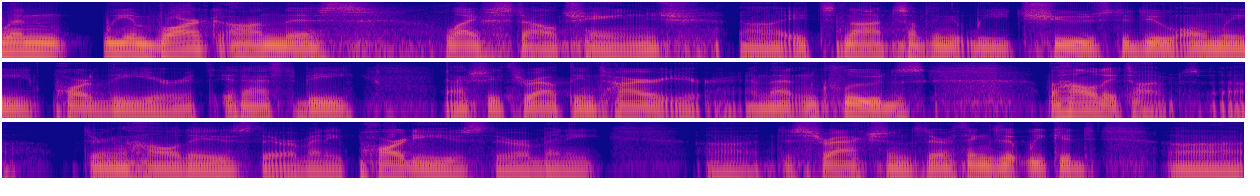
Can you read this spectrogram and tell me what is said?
when we embark on this lifestyle change, uh, it's not something that we choose to do only part of the year. It, it, has to be actually throughout the entire year, and that includes the holiday times. Uh, during the holidays, there are many parties, there are many uh, distractions. There are things that we could uh,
